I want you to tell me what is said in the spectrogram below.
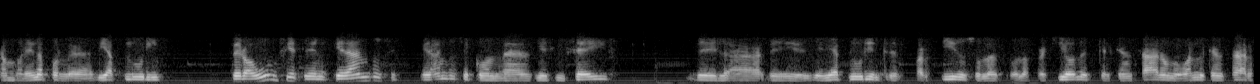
a Morena por la vía pluri, pero aún fíjate, quedándose quedándose con las 16 de la de, de vía pluri entre los partidos o las, o las fracciones que alcanzaron o van a alcanzar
